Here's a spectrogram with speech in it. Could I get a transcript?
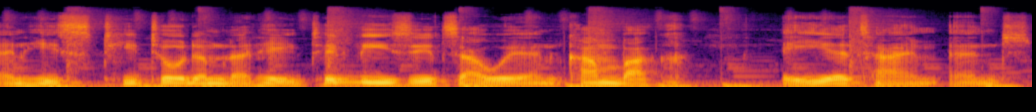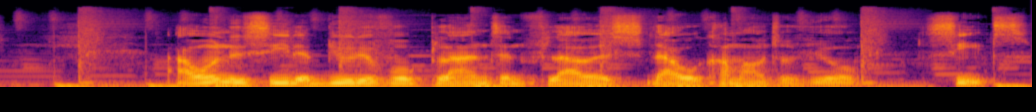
And he, he told them that, hey, take these seats away and come back a year time. And I want to see the beautiful plants and flowers that will come out of your seats.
